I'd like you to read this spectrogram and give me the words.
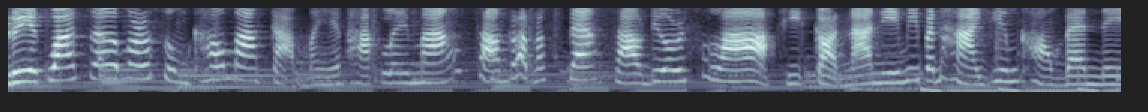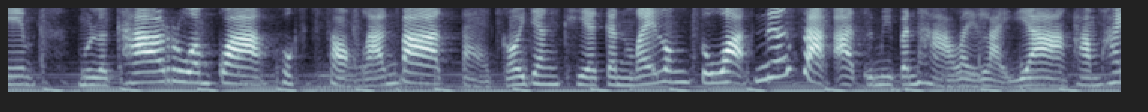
เรียกว่าเจอมรสุมเข้ามากับไม่ให้พักเลยมั้งสำหรับนักแสดงสาวดิอริสลา ที่ก่อนหน้านี้มีปัญหายืมของแบรนด์เนม มูลค่ารวมกว่า 62 ล้านบาท แต่ก็ยังเคลียร์กันไม่ลงตัว เนื่องจากอาจจะมีปัญหาหลาย ๆ อย่างทำให้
